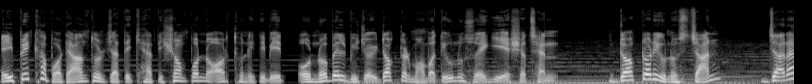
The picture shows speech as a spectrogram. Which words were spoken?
এই প্রেক্ষাপটে আন্তর্জাতিক খ্যাতিসম্পন্ন অর্থনীতিবিদ ও নোবেল বিজয়ী ডক্টর মোহাম্মদ ইউনুসও এগিয়ে এসেছেন। ডক্টর ইউনুস চান, যারা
